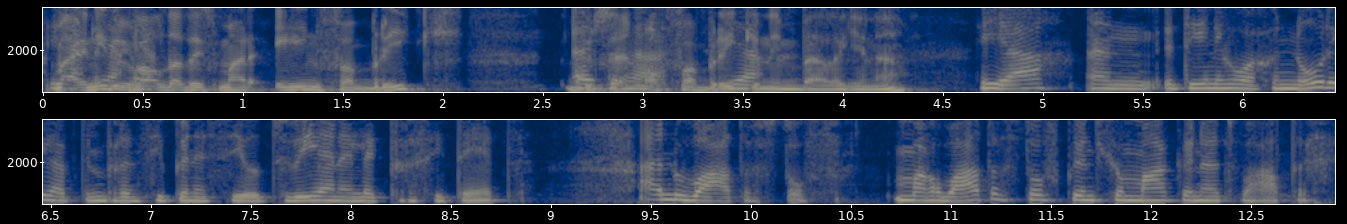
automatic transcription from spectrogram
Maar ja, in ieder ja, geval, ja. dat is maar één fabriek. Er Uiteraard, zijn nog fabrieken in België, hè? Ja, en het enige wat je nodig hebt in principe is CO2 en elektriciteit. En waterstof. Maar waterstof kun je maken uit water.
